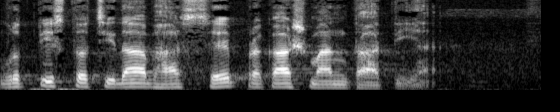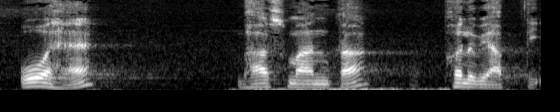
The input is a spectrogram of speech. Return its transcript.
वृत्तिस्थ चिदाभास से प्रकाशमानता आती है। वो है भासमानता, फल व्याप्ति।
